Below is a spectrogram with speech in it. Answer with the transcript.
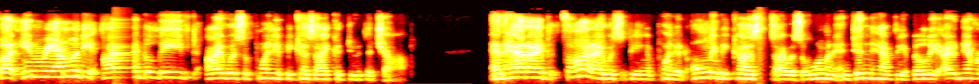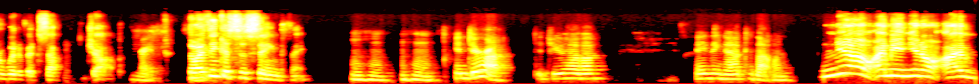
but in reality i believed i was appointed because i could do the job and had i thought i was being appointed only because i was a woman and didn't have the ability i never would have accepted job. Right. So i think it's the same thing. Mm-hmm, mm-hmm. indira did you have a anything to add to that one? No i mean you know i've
